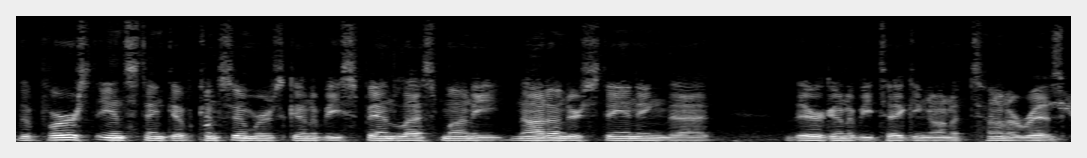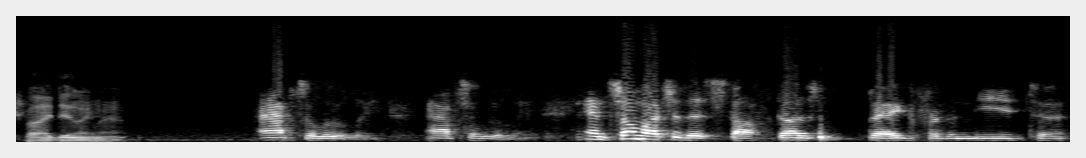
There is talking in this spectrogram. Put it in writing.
the first instinct of consumers is going to be spend less money, not understanding that they're going to be taking on a ton of risk by doing that. Absolutely, absolutely. And so much of this stuff does beg for the need to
